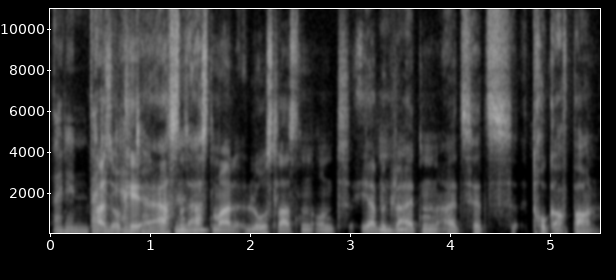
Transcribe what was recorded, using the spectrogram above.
Bei den, bei also den okay, Eltern. erstens mhm. erstmal loslassen und eher mhm. begleiten als jetzt Druck aufbauen.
